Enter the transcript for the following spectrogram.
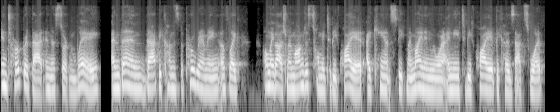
interpret that in a certain way. And then that becomes the programming of like, oh my gosh, my mom just told me to be quiet. I can't speak my mind anymore. I need to be quiet because that's what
